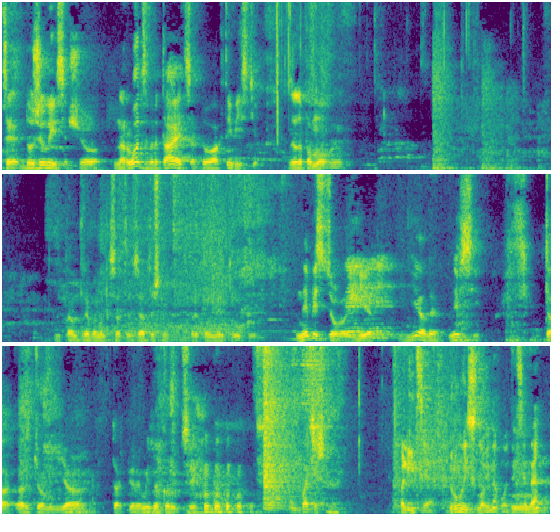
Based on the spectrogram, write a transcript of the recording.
Це дожилися, що народ звертається до активістів за допомогою. І там треба написати взяточник припинив трупи. Не без цього є, є, але не всі. Так, Артем, я. Так, піраміда корупції. От бачиш, поліція, другий слой знаходиться, так? Да?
